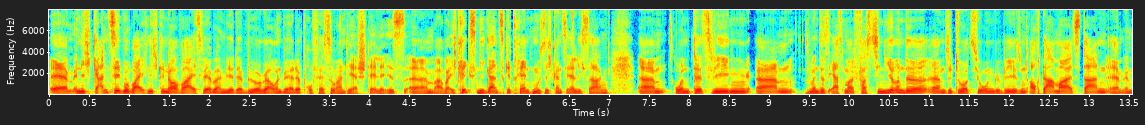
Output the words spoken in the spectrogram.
ähm, nicht ganz hin, wobei ich nicht genau weiß, wer bei mir der Bürger und wer der Professor an der Stelle ist. Aber ich krieg's nie ganz getrennt, muss ich ganz ehrlich sagen. Und deswegen sind das erstmal faszinierende Situationen gewesen. Auch damals dann im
